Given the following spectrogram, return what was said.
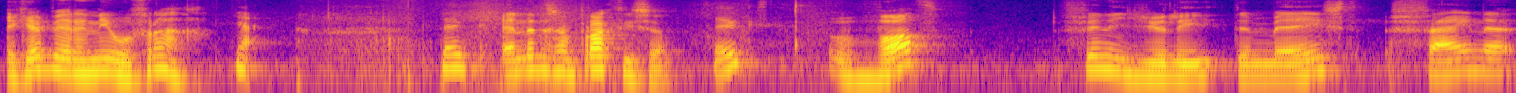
Ik heb weer een nieuwe vraag. Leuk. En dat is een praktische. Leuk. Wat vinden jullie de meest fijne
